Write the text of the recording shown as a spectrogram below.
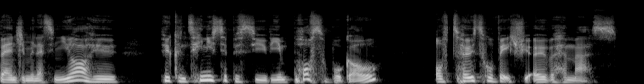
Benjamin Netanyahu, who continues to pursue the impossible goal of total victory over Hamas.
